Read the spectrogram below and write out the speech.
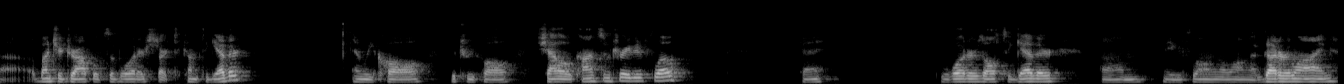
uh, a bunch of droplets of water start to come together. And we call, which we call shallow concentrated flow. Okay. The water's all together, um, maybe flowing along a gutter line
